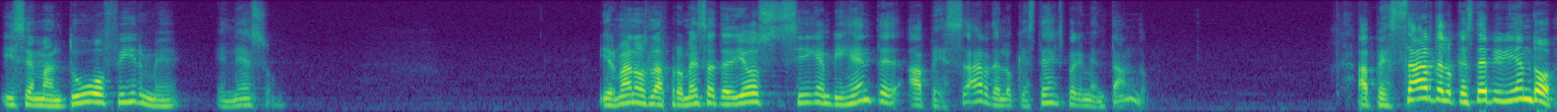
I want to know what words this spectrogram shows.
y se mantuvo firme en eso. Y hermanos, las promesas de Dios siguen vigentes a pesar de lo que estés experimentando. A pesar de lo que estés viviendo,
